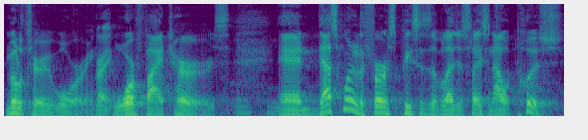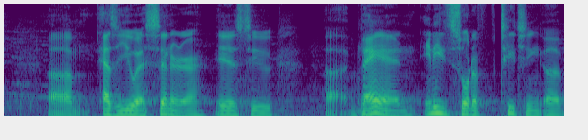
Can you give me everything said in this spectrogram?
military warring, right. war fighters. Mm-hmm. And that's one of the first pieces of legislation I would push um, as a U.S. senator is to uh, ban any sort of teaching of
